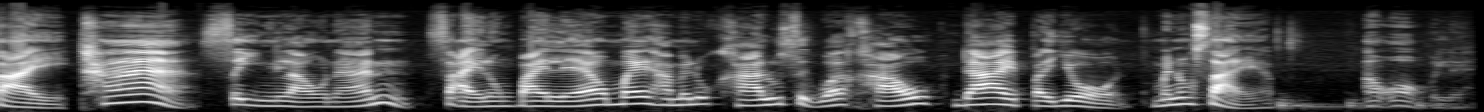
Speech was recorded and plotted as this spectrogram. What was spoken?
ใส่ ถ้าสิ่งเหล่านั้นใส่ลงไปแล้วไม่ทำให้ลูกค้ารู้สึกว่าเขาได้ประโยชน์ ไม่ต้องใส่ครับ เอาออกไปเลย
